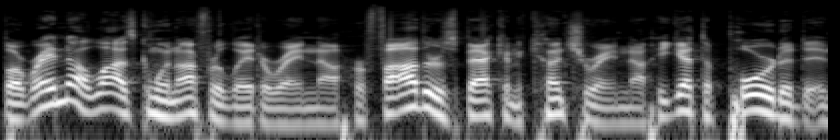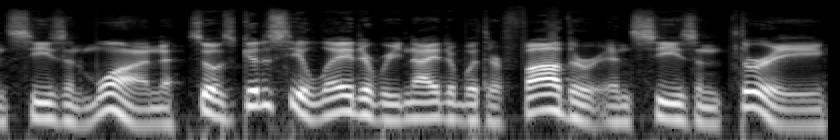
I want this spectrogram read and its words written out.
But right now, a lot is going on for Aleida right now. Her father's back in the country right now. He got deported in season one, so it's good to see Aleida reunited with her father in season three.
